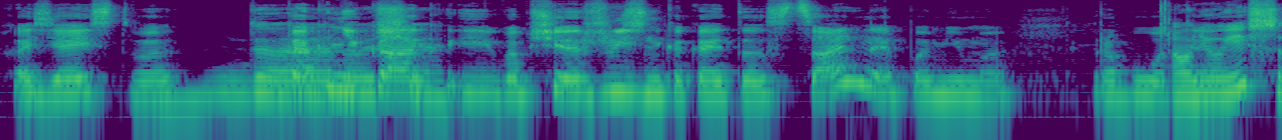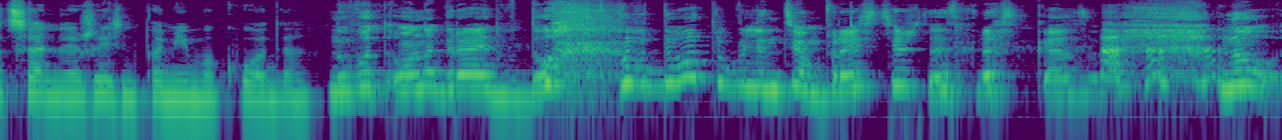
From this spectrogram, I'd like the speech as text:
хозяйство, да, как-никак, вообще. и вообще жизнь какая-то социальная помимо работы. А у него есть социальная жизнь помимо кода? Ну вот он играет в, до... в доту, блин, Тем, прости, что это рассказываю. Ну,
